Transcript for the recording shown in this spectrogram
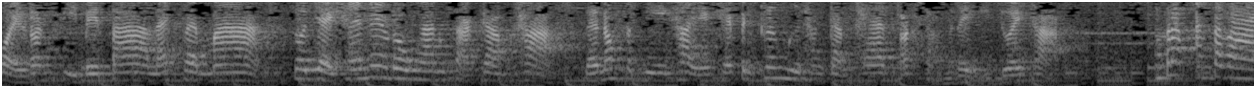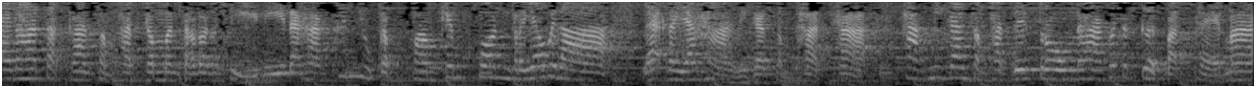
ปล่อยรังสีเบต้าและแกรมมาส่วนใหญ่ใช้ในโรงงานอุตสาหกรรมค่ะ และนอกจากนี้ค่ะ ยังใช้เป็นเครื่องมือทางการแพทย์รักษามะเร็งอีกด้วยค่ะ สำหรับอันตรายนะคะจากการสัมผัสกัมมันตรังสีนี้นะคะ ขึ้นอยู่กับความเข้มข้นระยะเวลา และระยะห่างในการสัมผัสค่ะ หากมีการสัมผัสโดยตรงนะคะ ก็จะเกิดบาดแผลไหม้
